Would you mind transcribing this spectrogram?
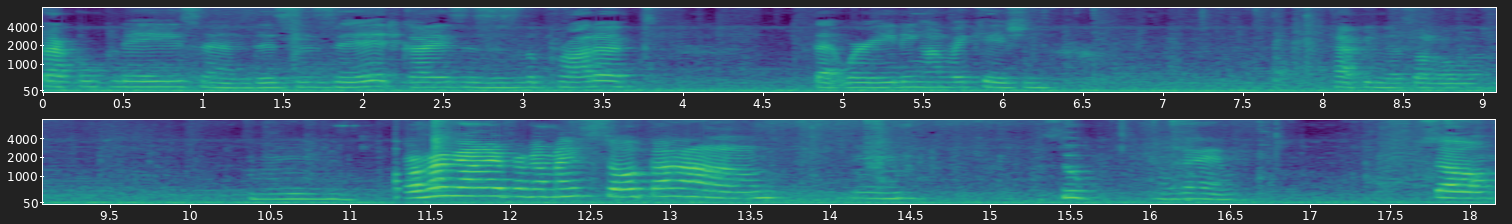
taco place and this is it, guys. This is the product that we're eating on vacation. Happiness all over. Mm. Oh my god, I forgot my sopa. Mm. Soup. Okay. So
